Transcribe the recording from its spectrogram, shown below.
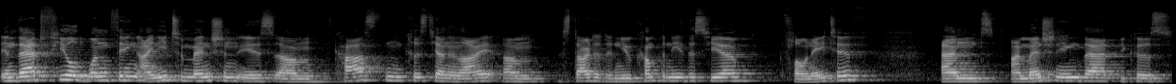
in that field, one thing I need to mention is um, Karsten, Christian, and I um, started a new company this year, Flownative. And I'm mentioning that because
